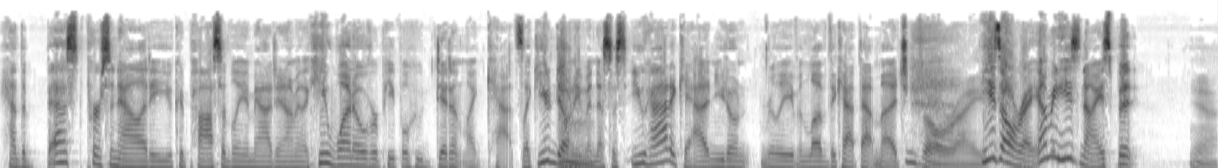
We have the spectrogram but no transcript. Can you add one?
had the best personality you could possibly imagine. I mean, like he won over people who didn't like cats. Like you Mm. don't even necessarily, you had a cat and you don't really even love the cat that much. He's all right. He's all right. I mean, he's nice, but yeah.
